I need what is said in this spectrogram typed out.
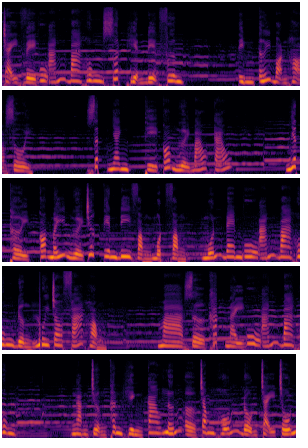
Chạy về u án ba hung xuất hiện địa phương. Tìm tới bọn họ rồi. Rất nhanh thì có người báo cáo. Nhất thời có mấy người trước tiên đi vòng một vòng, Muốn đem u án ba hung đường lui cho phá hỏng Mà giờ khắc này u án ba hung, Ngàn trưởng thân hình cao lớn ở trong hốn độn chạy trốn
